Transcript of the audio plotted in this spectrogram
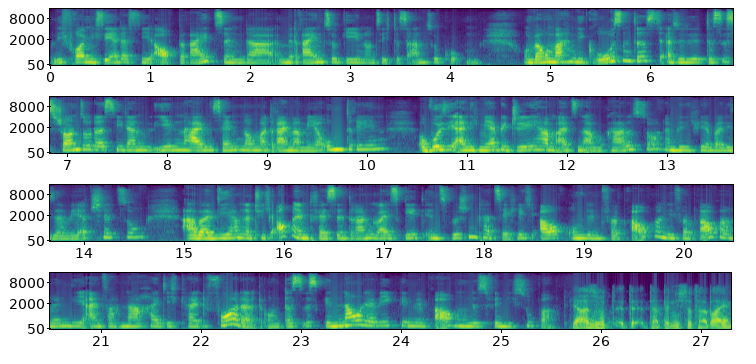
Und ich freue mich sehr, dass die auch bereit sind, da mit reinzugehen und sich das anzugucken. Und warum machen die Großen das? Also das ist schon so, dass sie dann jeden halben Cent nochmal dreimal mehr umdrehen, obwohl sie eigentlich mehr Budget haben als ein Avocado Store. Dann bin ich wieder bei dieser Wertschätzung. Aber die haben natürlich auch ein Interesse dran, weil es geht inzwischen tatsächlich auch um den Verbraucher und die Verbraucherin, die einfach Nachhaltigkeit fordert. Und das ist genau der Weg, den wir brauchen und das finde ich super. Ja, also da bin ich total bei.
